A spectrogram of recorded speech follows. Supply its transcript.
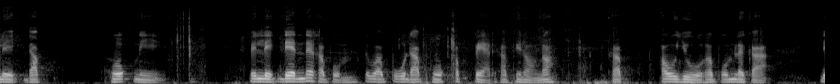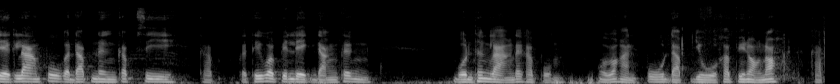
เลขดับหกนี่ เป็นเลขเด่นได้ครับผมแต่ว่าปูดับหกกับแปดครับพี่น้องเนาะครับ เอาอยู่ครับผมแล้วก็เลขล่างปูกับดับหนึ่งกับสี่ ก็ถือว่าเป็นเหลขดังทั้งบนทั้งล่างได้ครับ ผมหัวว่างหันปูดับอยู่ครับพี่น้องเนาะครับ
